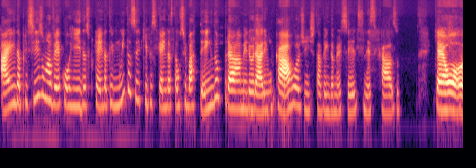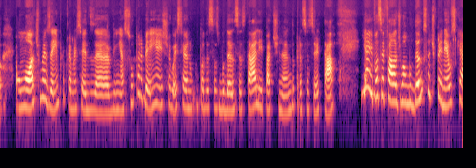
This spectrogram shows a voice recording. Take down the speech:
ainda precisam haver corridas, porque ainda tem muitas equipes que ainda estão se batendo para melhorarem o carro. A gente está vendo a Mercedes nesse caso que é, ó, é um ótimo exemplo, porque a Mercedes é, vinha super bem, aí chegou esse ano com todas essas mudanças, tá ali patinando para se acertar. E aí você fala de uma mudança de pneus, que é,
